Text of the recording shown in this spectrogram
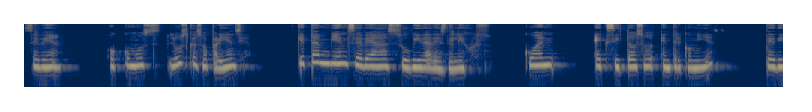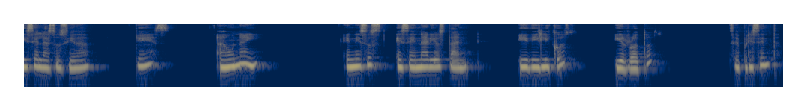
se vean o cómo luzca su apariencia, que también se vea su vida desde lejos, cuán exitoso, entre comillas, te dice la sociedad que es. Aún ahí, en esos escenarios tan idílicos y rotos, se presenta.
